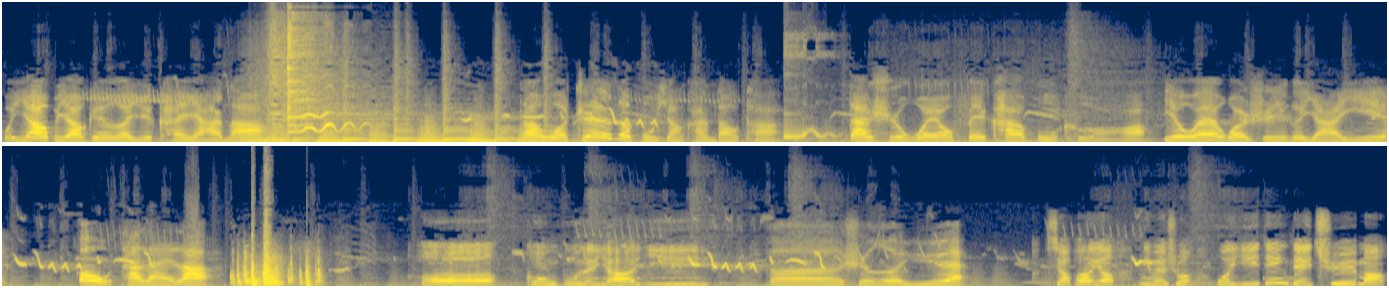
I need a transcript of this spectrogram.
我要不要给鳄鱼看牙呢？但我真的不想看到他，但是我又非看不可，因为我是一个牙医。哦，他来了！啊，恐怖的牙医！呃，是鳄鱼。小朋友，你们说我一定得去吗？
